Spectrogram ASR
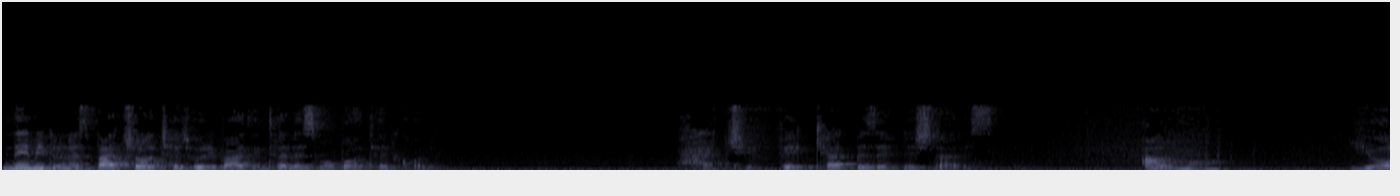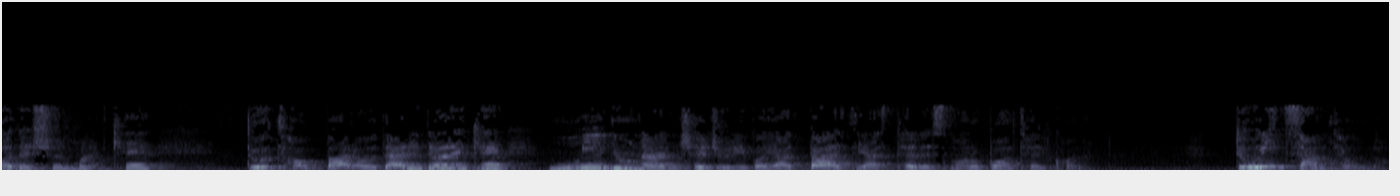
نمی‌دونست بچه ها چطوری باید این تلسم رو باطل کنه. هرچی فکر کرد به ذهنش نرسید. اما یادشون اومد که دو تا برادری داره که می‌دونن چجوری باید بعضی از تلسما رو باطل کنن. دوید سمت اونا.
